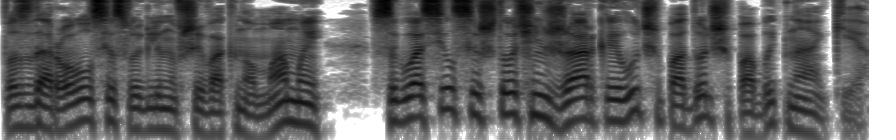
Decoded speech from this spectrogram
поздоровался с выглянувшей в окно мамой, согласился, что очень жарко и лучше подольше побыть на оке.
